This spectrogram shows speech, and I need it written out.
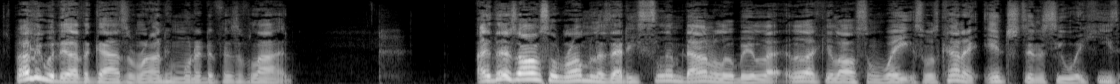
especially with the other guys around him on the defensive line. There's also rumblings that he slimmed down a little bit, like, like he lost some weight. So it's kind of interesting to see what he's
